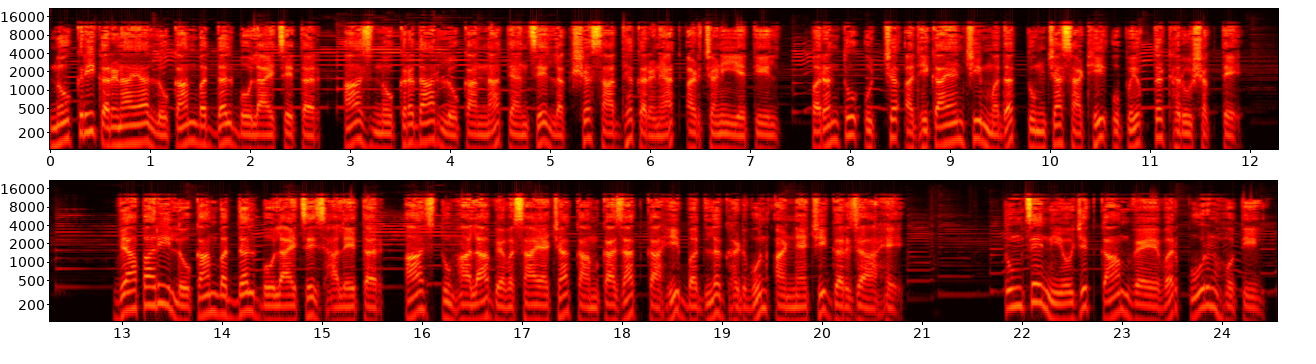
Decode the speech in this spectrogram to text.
नोकरी करणाऱ्या लोकांबद्दल बोलायचे तर आज नोकरदार लोकांना त्यांचे लक्ष साध्य करण्यात अडचणी येतील परंतु उच्च अधिकाऱ्यांची मदत तुमच्यासाठी उपयुक्त ठरू शकते. व्यापारी लोकांबद्दल बोलायचे झाले तर आज तुम्हाला व्यवसायाच्या कामकाजात काही बदल घडवून आणण्याची गरज आहे. तुमचे नियोजित काम वेळेवर पूर्ण होतील.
